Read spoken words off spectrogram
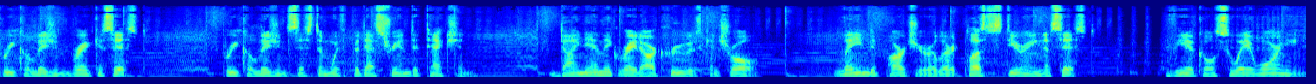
Pre-collision brake assist Pre-collision system with pedestrian detection Dynamic radar cruise control. Lane departure alert plus steering assist. Vehicle sway warning.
